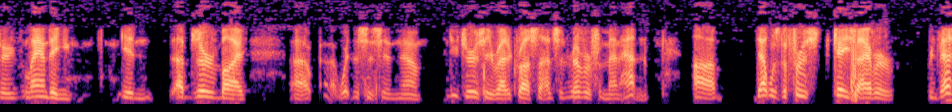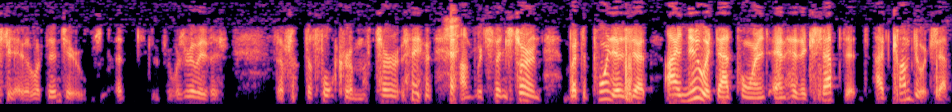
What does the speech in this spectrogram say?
the landing in observed by witnesses in uh, New Jersey, right across the Hudson River from Manhattan. Uh, that was the first case I ever investigated, looked into. It, was really the fulcrum on which things turned. But the point is that I knew at that point and had accepted, I'd come to accept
